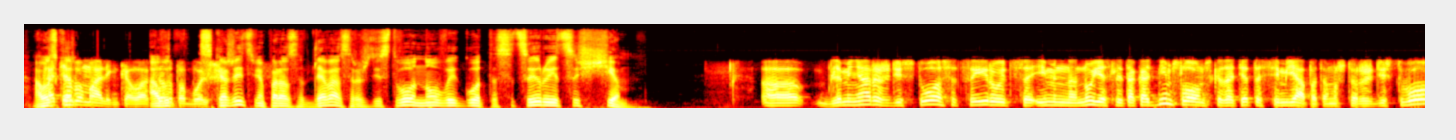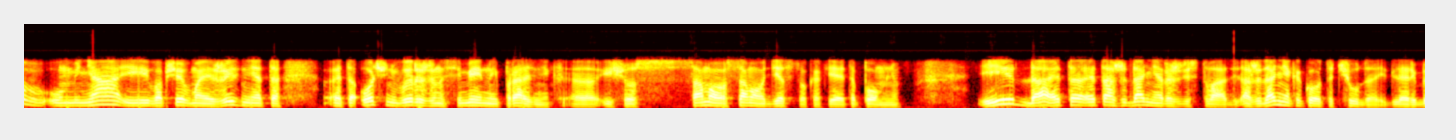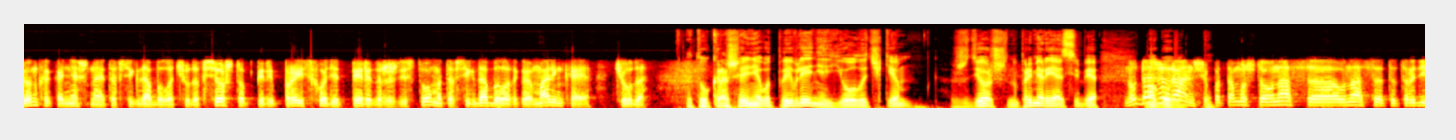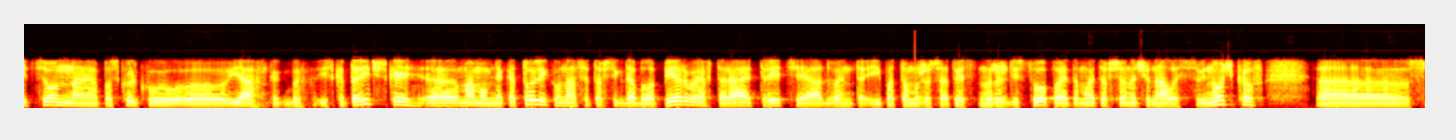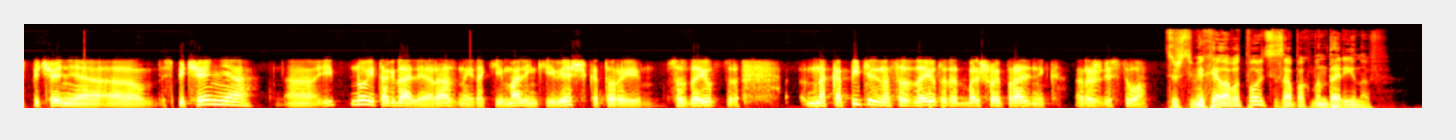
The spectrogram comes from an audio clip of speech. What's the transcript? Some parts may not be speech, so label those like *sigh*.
А вот Хотя скаж- бы маленького, а, А вот побольше. скажите мне, пожалуйста, для вас Рождество, Новый год ассоциируется с чем? А, Для меня Рождество ассоциируется именно, ну, если так одним словом сказать, это семья, потому что Рождество у меня и вообще в моей жизни это, это очень выраженно семейный праздник, э, еще с самого-самого детства, как я это помню. И да, это, это ожидание Рождества, ожидание какого-то чуда. И для ребенка, конечно, это всегда было чудо. Все, что пере- происходит перед Рождеством, это всегда было такое маленькое чудо. Это украшение, вот появление елочки. Ждешь, например, я себе... Ну, даже могу- раньше, потому что у нас, э, у нас это традиционно, поскольку э, я как бы из католической, э, мама у меня католик, у нас это всегда было первая, вторая, третья адвента, и потом уже, соответственно, Рождество, поэтому это все начиналось с веночков, с печенья, с печенья, и, ну и так далее. Разные такие маленькие вещи, которые создают, накопительно создают этот большой праздник Рождество. Слушайте, Михаил, а вот помните запах мандаринов?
